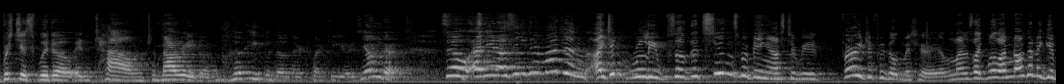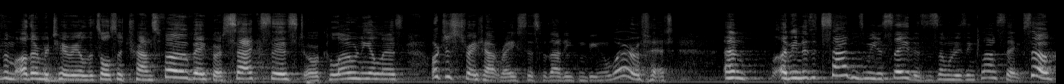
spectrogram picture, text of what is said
richest widow in town to marry them, even though they're 20 years younger. So, and you know, so you can imagine, I didn't really, so the students were being asked to read very difficult material, and I was like, well, I'm not going to give them other material that's also transphobic or sexist or colonialist or just straight out racist without even being aware of it. And I mean, it saddens me to say this as someone who's in classics. So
